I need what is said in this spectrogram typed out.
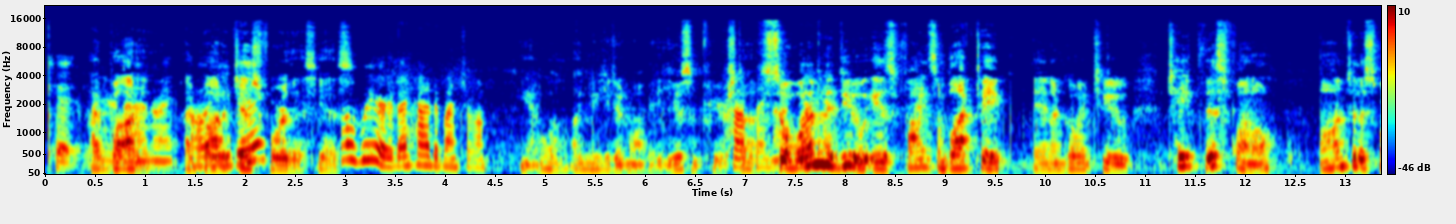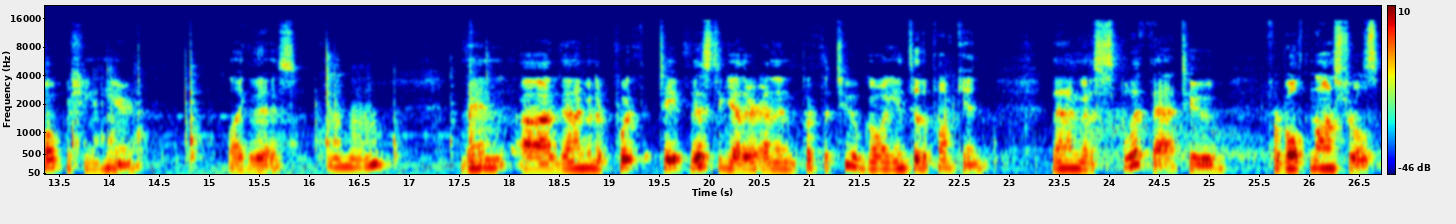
kit. I bought done, it. Right? I oh, bought it just for this. Yes. Oh, weird. I had a bunch of them. Yeah. Well, I knew you didn't want me to use them for your Probably stuff. not. So what I'm going to do is find some black tape, and I'm going to tape this funnel onto the smoke machine here, like this. Mm-hmm. Then, uh, then I'm going to put tape this together, and then put the tube going into the pumpkin. Then I'm going to split that tube for both nostrils.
